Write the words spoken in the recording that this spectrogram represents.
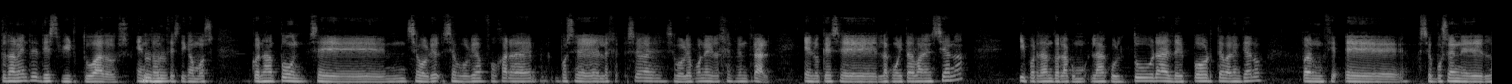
totalmente desvirtuados. Entonces, digamos, con Apun se, se, volvió, se volvió a fojar, eh, pues el se, se volvió a poner el eje central en lo que es eh, la comunidad valenciana y por tanto la, la cultura, el deporte valenciano eh, se puso en el,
